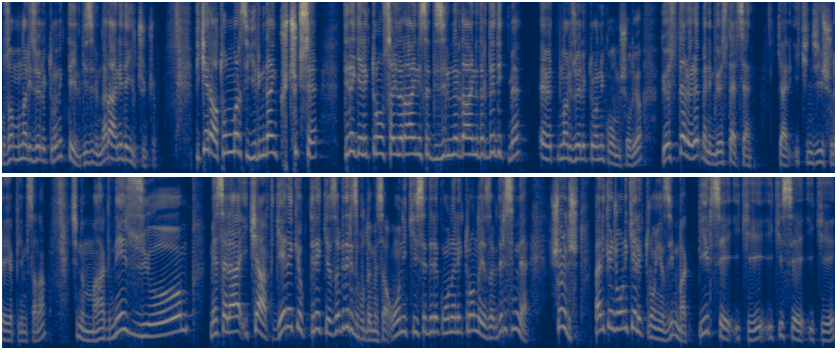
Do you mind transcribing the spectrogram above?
O zaman bunlar izoelektronik değil. Dizilimler aynı değil çünkü. Bir kere atom numarası 20'den küçükse direkt elektron sayıları aynıysa dizilimleri de aynıdır dedik mi? Evet bunlar izoelektronik olmuş oluyor. Göster öğretmenim göster sen. Gel ikinciyi şuraya yapayım sana. Şimdi magnezyum mesela 2 artı. Gerek yok direkt yazabiliriz burada mesela. 12 ise direkt 10 elektron da yazabilirsin de. Şöyle düşün. Ben ilk önce 12 elektron yazayım bak. 1S2, 2S2,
